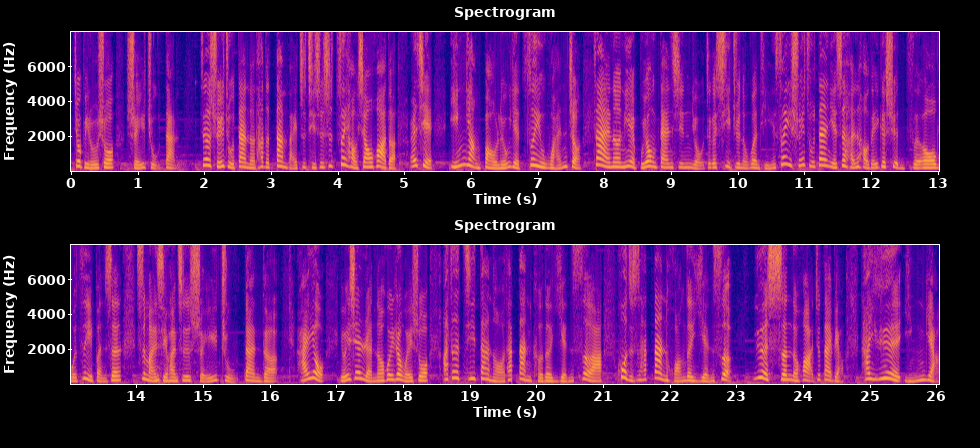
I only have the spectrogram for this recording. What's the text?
就比如说水煮蛋。这个水煮蛋呢，它的蛋白质其实是最好消化的，而且营养保留也最完整。再来呢，你也不用担心有这个细菌的问题，所以水煮蛋也是很好的一个选择哦。我自己本身是蛮喜欢吃水煮蛋的。还有有一些人呢，会认为说啊，这个鸡蛋哦，它蛋壳的颜色啊，或者是它蛋黄的颜色越深的话，就代表它越营养。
